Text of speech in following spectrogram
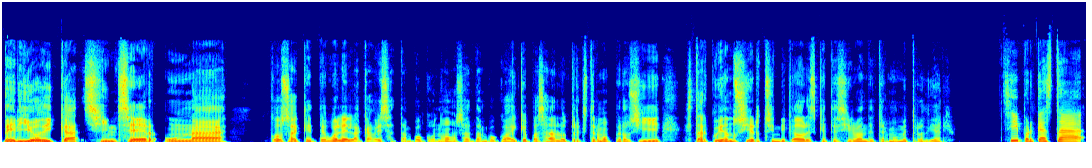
periódica sin ser una cosa que te huele la cabeza tampoco, ¿no? O sea, tampoco hay que pasar al otro extremo, pero sí estar cuidando ciertos indicadores que te sirvan de termómetro diario. Sí, porque hasta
